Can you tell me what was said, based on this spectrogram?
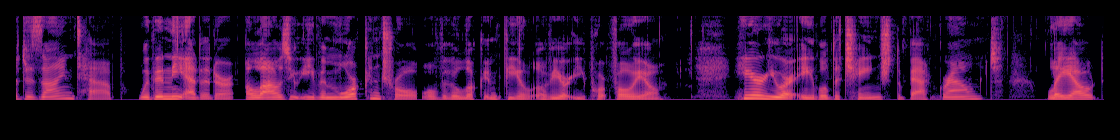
The Design tab within the editor allows you even more control over the look and feel of your ePortfolio. Here you are able to change the background, layout,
